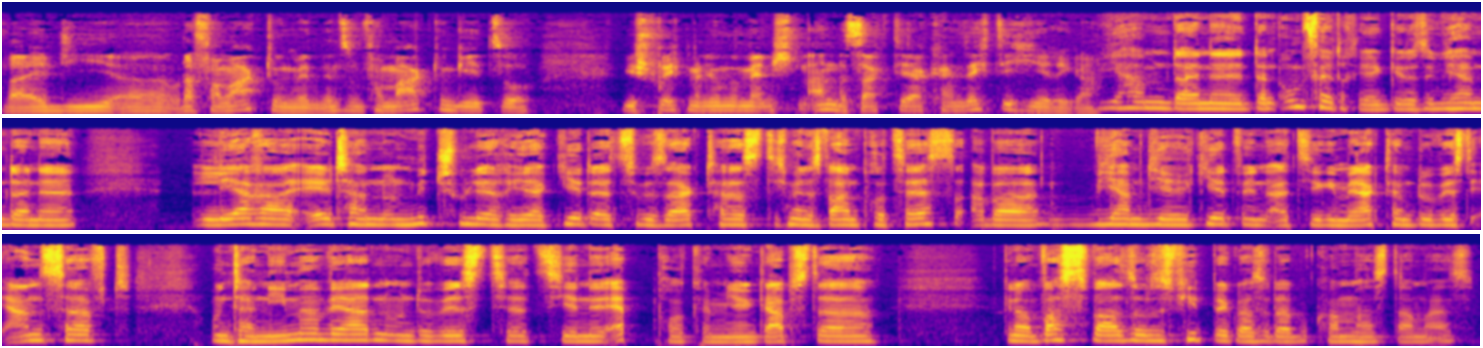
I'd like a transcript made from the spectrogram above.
Weil die, äh, oder Vermarktung, wenn es um Vermarktung geht, so, wie spricht man junge Menschen an? Das sagt ja kein 60-Jähriger. Wie haben deine, dein Umfeld reagiert? Also wie haben deine Lehrer, Eltern und Mitschüler reagiert, als du gesagt hast, ich meine, es war ein Prozess, aber wie haben die reagiert, wenn, als sie gemerkt haben, du wirst ernsthaft Unternehmer werden und du wirst jetzt hier eine App programmieren? Gab es da, genau, was war so das Feedback, was du da bekommen hast damals?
